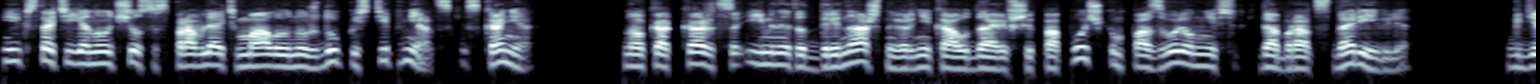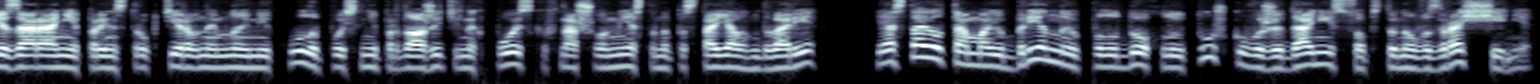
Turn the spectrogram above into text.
И, кстати, я научился справлять малую нужду по-степняцки, с коня. Но, как кажется, именно этот дренаж, наверняка ударивший по почкам, позволил мне все-таки добраться до Ревеля где заранее проинструктированный мной Микула после непродолжительных поисков нашел место на постоялом дворе и оставил там мою бренную полудохлую тушку в ожидании собственного возвращения.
